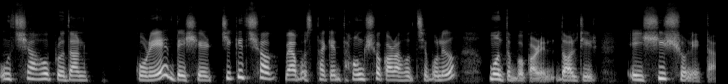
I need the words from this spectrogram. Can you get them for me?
উৎসাহ প্রদান করে দেশের চিকিৎসক ব্যবস্থাকে ধ্বংস করা হচ্ছে বলেও মন্তব্য করেন দলটির এই শীর্ষ নেতা।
